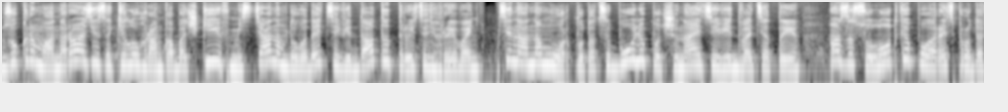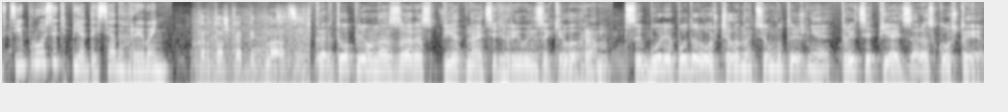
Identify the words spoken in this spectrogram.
Зокрема, наразі за кілограм кабачків містянам доведеться віддати 30 гривень. Ціна на моркву та цибулю починається від 20, а за солодке перець продавці просять 50 гривень. Картошка 15. Картопля у нас зараз 15 гривень за кілограм. Цибуля подорожчала на цьому тижні. 35 зараз коштує.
